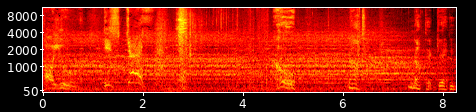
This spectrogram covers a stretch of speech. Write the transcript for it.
for you is death! Oh, not, not again.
